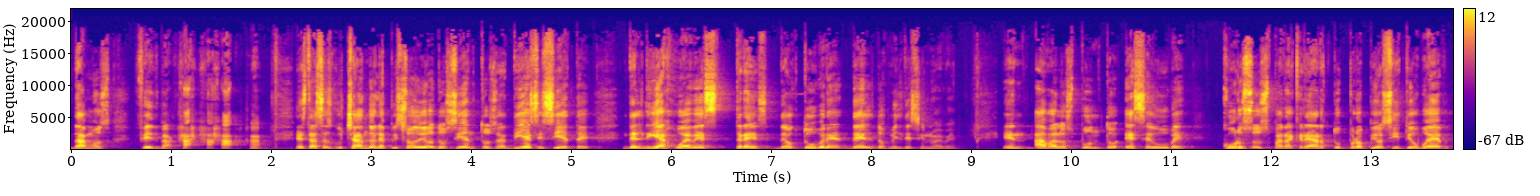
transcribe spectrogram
damos feedback. Estás escuchando el episodio 217 del día jueves 3 de octubre del 2019 en avalos.sv cursos para crear tu propio sitio web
